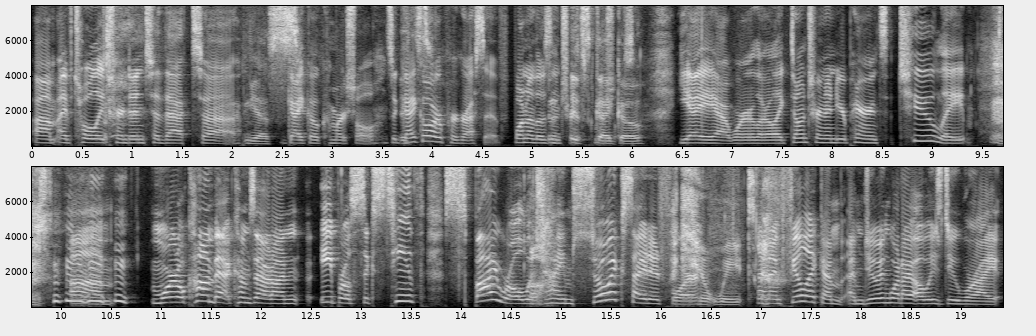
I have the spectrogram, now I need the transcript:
Um, I've totally turned into that uh, Yes. Geico commercial. Is it Geico or Progressive? One of those insurance. It's. Geico. Yeah, yeah, yeah. Where they're like, "Don't turn into your parents too late." um, Mortal Kombat comes out on April sixteenth. Spiral, which I am so excited for. I can't wait. and I feel like I'm I'm doing what I always do, where I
